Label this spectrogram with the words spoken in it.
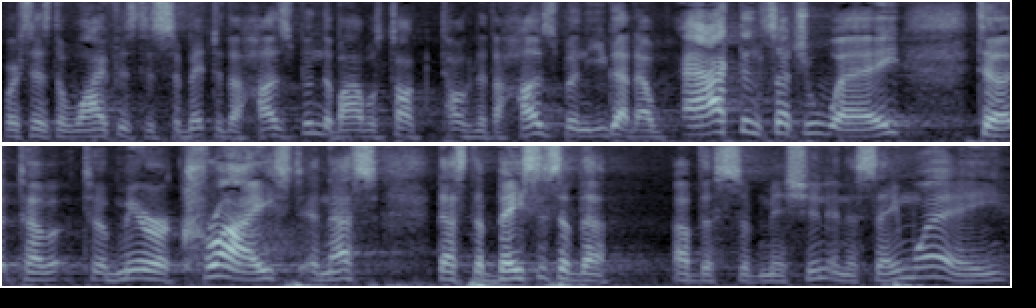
where it says the wife is to submit to the husband. The Bible's talk, talking to the husband. You've got to act in such a way to, to, to mirror Christ, and that's, that's the basis of the, of the submission. In the same way,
